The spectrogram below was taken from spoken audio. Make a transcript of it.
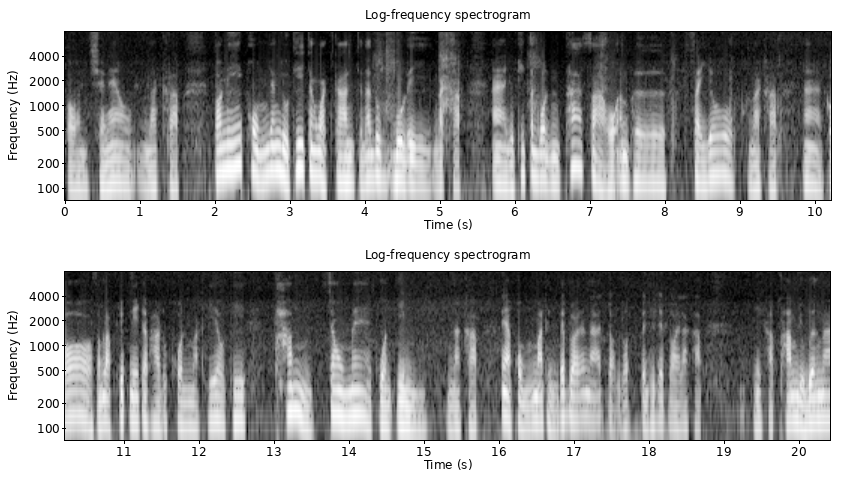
ปอนชาแนลนะครับ ตอนนี้ผมยังอยู่ที่จังหวัดกาญจนบุรีนะครับอ่าอยู่ที่ตำบลท่าเสาอำเภอไซโยกนะครับอ่าก็สำหรับคลิปนี้จะพาทุกคนมาเที่ยวที่ถ้ำเจ้าแม่กวนอิมนะครับเนี่ยผมมาถึงเรียบร้อยแล้วนะจอดรถเป็นที่เรียบร้อยแล้วครับนี่ครับถ้ำอยู่เบื้องหน้า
